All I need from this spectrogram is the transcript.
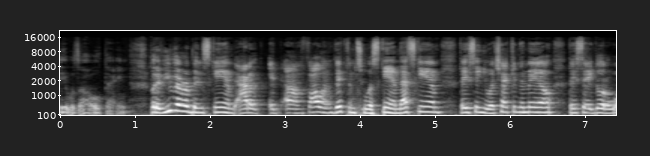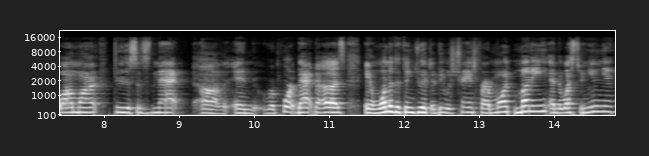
It was a whole thing. But if you've ever been scammed out of um, falling victim to a scam, that scam they send you a check in the mail. They say go to Walmart, do this and that, um, and report back to us. And one of the things you had to do was transfer money in the Western Union.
